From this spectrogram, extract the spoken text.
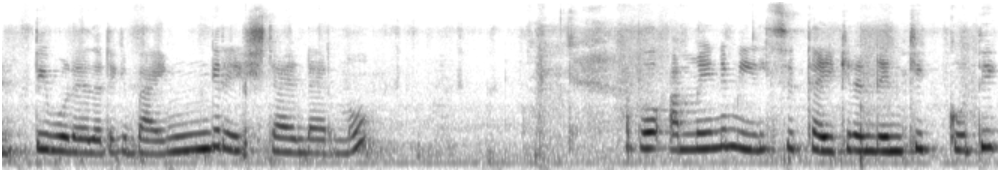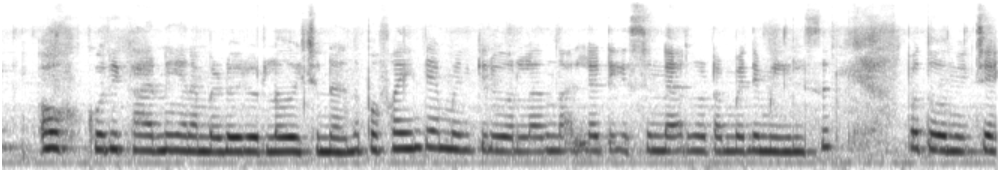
അടിപൊളിയായിരുന്നു എനിക്ക് ഭയങ്കര ഇഷ്ടമായിട്ടുണ്ടായിരുന്നു അപ്പോൾ അമ്മേന്റെ മീൽസ് കഴിക്കുന്നുണ്ട്. എനിക്ക് കൊതി ഓ കൊതി കാരണം ഞാൻ അമ്മയുടെ ഒരു ഉരുള കഴിച്ചിട്ടുണ്ടായിരുന്നു അപ്പോൾ ഫൈന്റെ അമ്മ എനിക്കൊരു ഉരുള നല്ല ടേസ്റ്റ് ഉണ്ടായിരുന്നു കേട്ടോ അമ്മേന്റെ മീൽസ് അപ്പോൾ തോന്നിച്ചേ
